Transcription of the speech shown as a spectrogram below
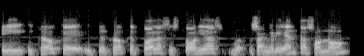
y, creo que creo que todas las historias, sangrientas o no,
